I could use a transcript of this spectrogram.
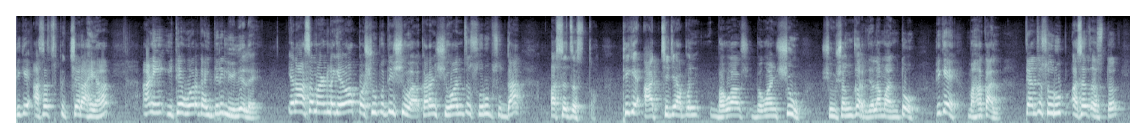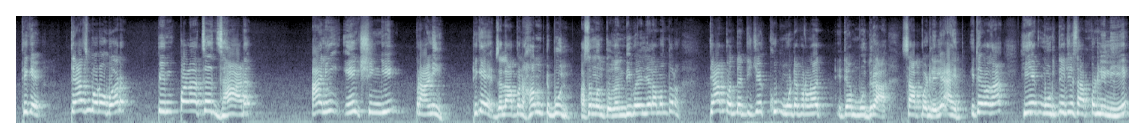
ठीक आहे असाच पिक्चर आहे हा. आणि इथे वर काहीतरी लिहिलेलं आहे. याला असं म्हटलं की बा पशुपती शिवा कारण शिवांचं स्वरूप सुद्धा असंच असतं. ठीक आहे आजचे जे आपण भगवा भगवान शिव शिवशंकर ज्याला मानतो ठीक आहे महाकाल त्यांचं स्वरूप असंच असतं. ठीक आहे? त्याचबरोबर पिंपळाचं झाड आणि एक शिंगी प्राणी. ठीक आहे? ज्याला आपण हम्प्ट बुल असं म्हणतो. नंदीबैल ज्याला म्हणतो ना त्या पद्धतीचे खूप मोठ्या प्रमाणात इथे मुद्रा सापडलेल्या आहेत. इथे बघा ही एक मूर्ती जी सापडलेली आहे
